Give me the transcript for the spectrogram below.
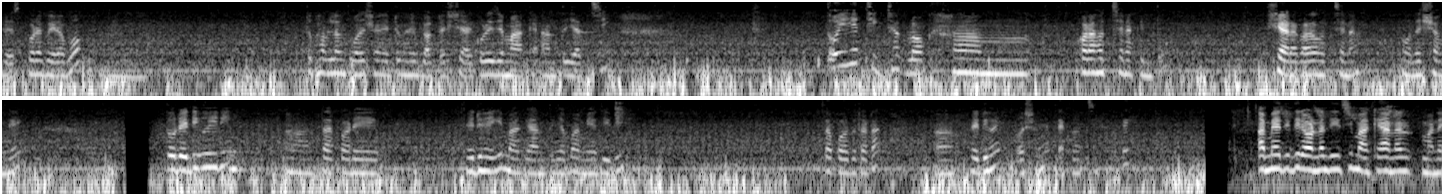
ড্রেস পরে বেরোবো। তো ভাবলাম তোমাদের সঙ্গে একটুখানি ব্লগটা শেয়ার করে যে মাকে আনতে যাচ্ছি। তো এই ঠিকঠাক ব্লগ করা হচ্ছে না কিন্তু। শেয়ার করা হচ্ছে না তোমাদের সঙ্গে। তো রেডি হইনি। তারপরে রেডি হয়ে গিয়ে মাকে আনতে যাব, আমি আর দিদি। তারপর তো টাটা। রেডি হয়ে ওর সঙ্গে দেখা হচ্ছে ওকে আমি আর দিদি রওনা দিয়েছি মাকে আনার মানে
